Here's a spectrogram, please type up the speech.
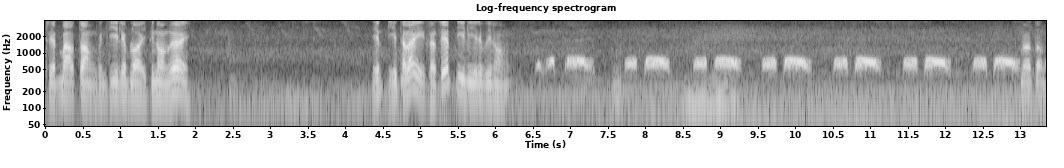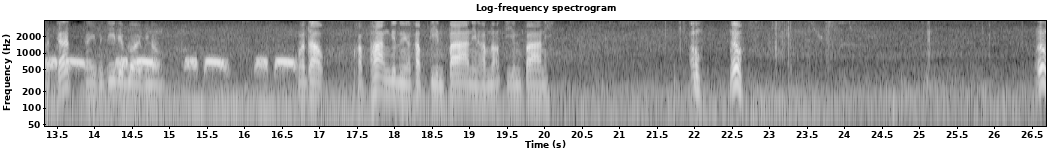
เสร็จบาวตองเป็นที่เรียบร้อยพี่น้องเอ้ยเห็นตีตะไลก็เสร็จดีๆเลยพี่น้องบ่าวตองกัจัดให้เป็นที่เรียบร้อยพี่น้อง มาเต่ากับพางอยู่นี่นะครับ ตีนปลานี่นะครับเนาะตีนปลานี่ เอาเร็ว เอ้า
